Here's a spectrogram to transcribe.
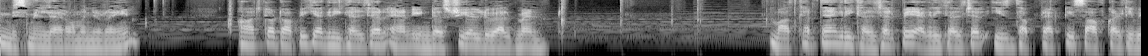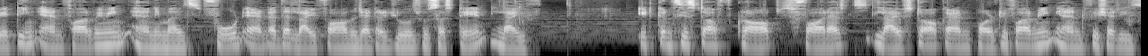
बिस्मिल्लाहिर्रहमानिर्रहीम। आज का टॉपिक है एग्रीकल्चर एंड इंडस्ट्रियल डेवलपमेंट बात करते हैं एग्रीकल्चर पे। Agriculture is the practice of cultivating and farming animals food and other life forms that are used to sustain life it consist of crops forests livestock and poultry farming and fisheries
